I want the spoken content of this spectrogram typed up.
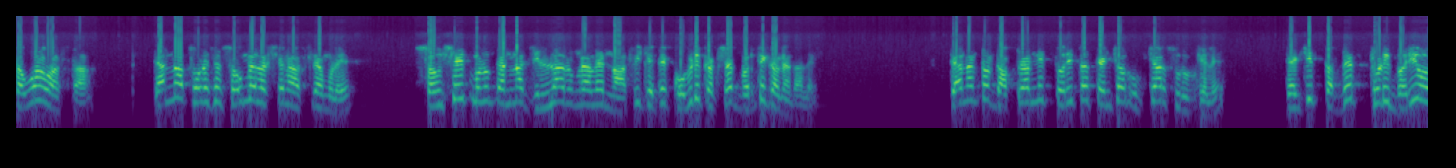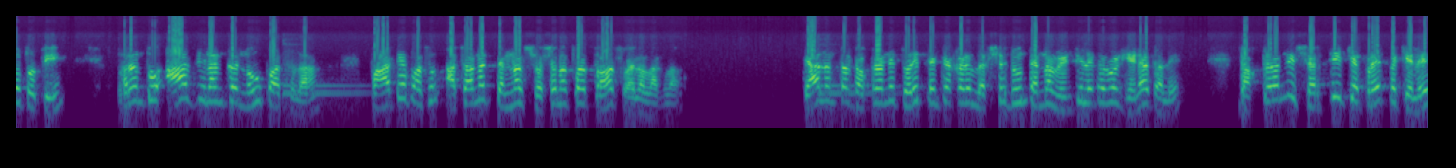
सव्वा वाजता त्यांना थोडेसे सौम्य लक्षणं असल्यामुळे संशयित म्हणून त्यांना जिल्हा रुग्णालय नाशिक येथे कोविड कक्षात भरती करण्यात आले. त्यानंतर डॉक्टरांनी त्वरितच त्यांच्यावर उपचार सुरू केले. त्यांची तब्येत थोडी बरी होत होती परंतु आज दिनांक नऊ पाचला पहाटेपासून अचानक त्यांना श्वसनाचा त्रास व्हायला लागला. त्यानंतर डॉक्टरांनी त्वरित त्यांच्याकडे लक्ष देऊन त्यांना व्हेंटिलेटरवर घेण्यात आले. डॉक्टरांनी शर्तीचे प्रयत्न केले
